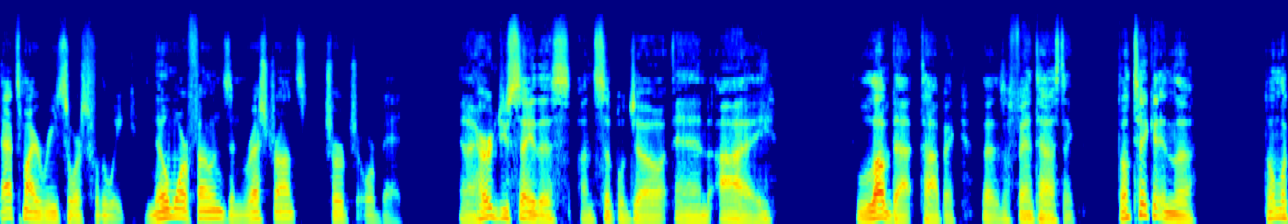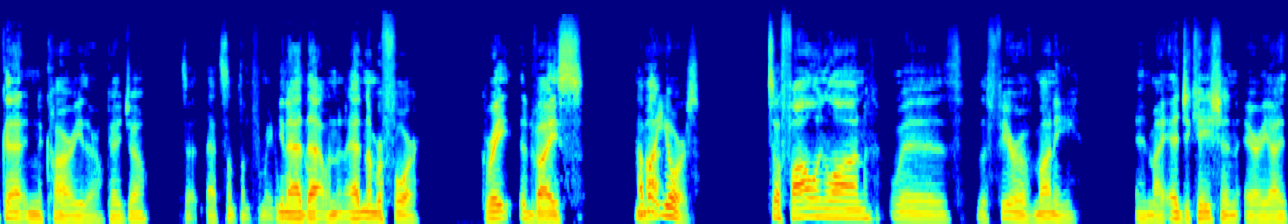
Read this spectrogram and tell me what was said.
that's my resource for the week. No more phones in restaurants, church, or bed. And I heard you say this on Simple Joe, and I love that topic. That is a fantastic. Don't take it in the, don't look at it in the car either. Okay, Joe? So that's something for me to You can add that one. Add number four. Great advice. How My- about yours? So following along with the fear of money in my education area, I,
